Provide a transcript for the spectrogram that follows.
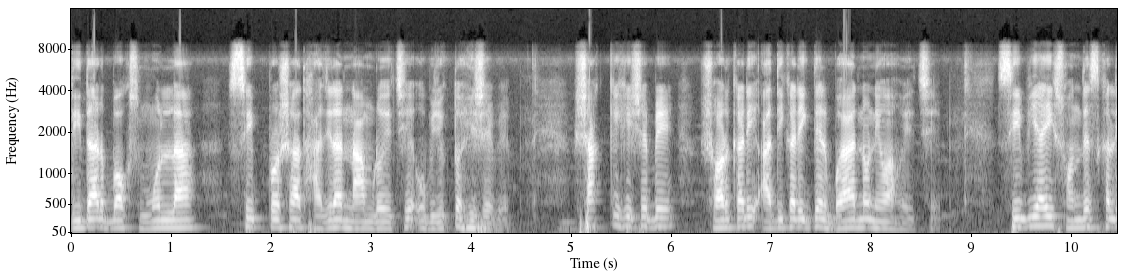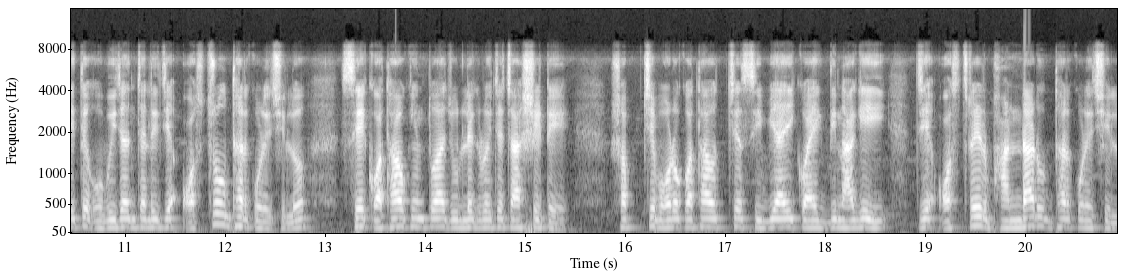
দিদার বক্স মোল্লা, শিবপ্রসাদ হাজরার নাম রয়েছে অভিযুক্ত হিসেবে। সাক্ষী হিসেবে সরকারি আধিকারিকদের বয়ানও নেওয়া হয়েছে। সিবিআই সন্দেশখালিতে অভিযান চালিয়ে যে অস্ত্র উদ্ধার করেছিল, সে কথাও কিন্তু আজ উল্লেখ রয়েছে চার্জশিটে। সবচেয়ে বড় কথা হচ্ছে সিবিআই কয়েকদিন আগেই যে অস্ত্রের ভাণ্ডার উদ্ধার করেছিল,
